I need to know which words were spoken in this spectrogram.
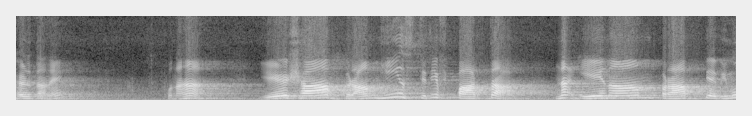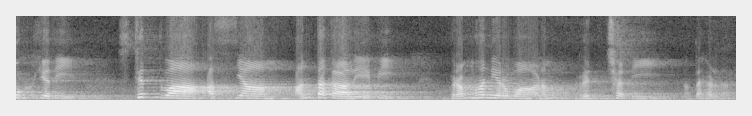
ಹೇಳ್ತಾನೆ, ಪುನಃ ಏಷಾ ಬ್ರಾಹ್ಮೀ ಸ್ಥಿತಿ ಪಾರ್ಥ, ನ ಏನಾಂ ಪ್ರಾಪ್ಯ ವಿಮುಹ್ಯತಿ, ಸ್ಥಿತ್ವಾ ಅಸ್ಯಾಂ ಅಂತಕಾಲೇಪಿ ಬ್ರಹ್ಮ ನಿರ್ವಾಣಂ ರಿಚ್ಛತಿ ಅಂತ ಹೇಳ್ತಾನೆ.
